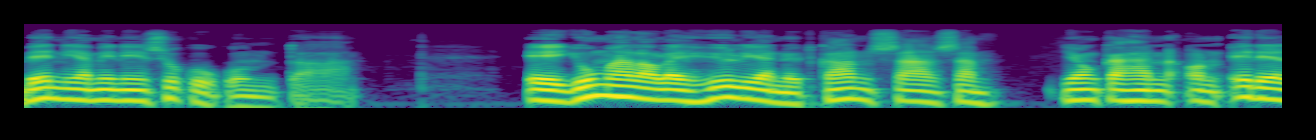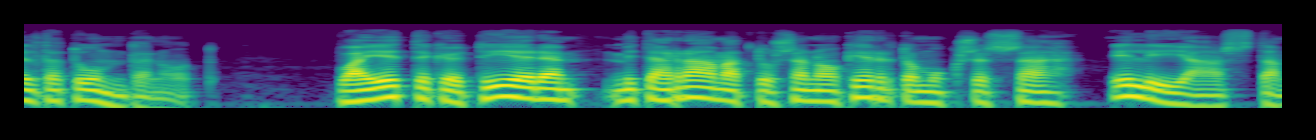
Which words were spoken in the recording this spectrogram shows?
Benjaminin sukukuntaa. Ei Jumala ole hyljännyt kansaansa, jonka hän on edeltä tuntenut. Vai ettekö tiedä, mitä Raamattu sanoo kertomuksessa Eliaasta,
